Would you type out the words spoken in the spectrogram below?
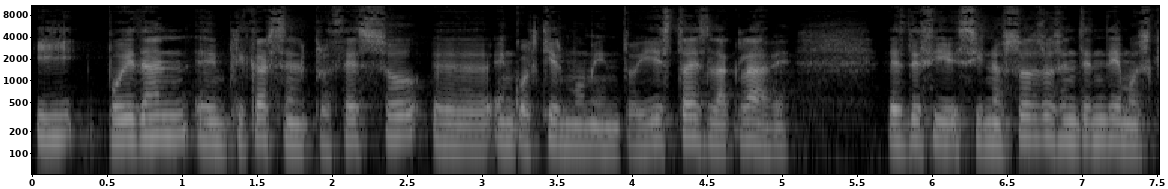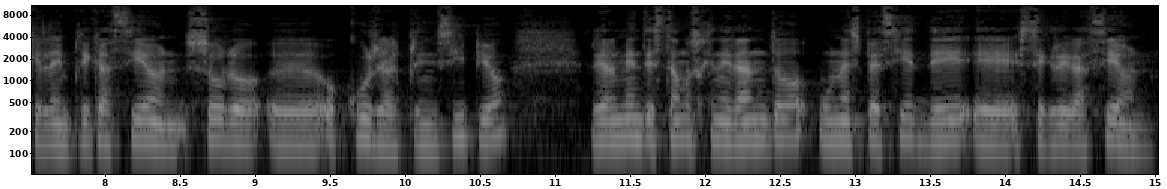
y puedan implicarse en el proceso en cualquier momento. Y esta es la clave. Es decir, si nosotros entendemos que la implicación solo eh, ocurre al principio, realmente estamos generando una especie de eh, segregación,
